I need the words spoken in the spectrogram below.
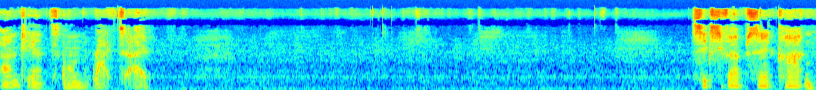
contents on the right side. Sixty-five percent cotton.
